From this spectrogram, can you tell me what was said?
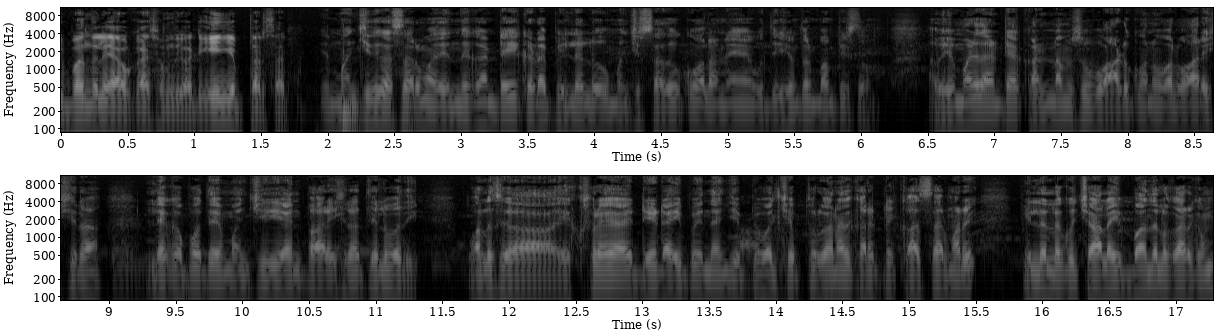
ఇబ్బందులు అయ్యే అవకాశం ఉంది కాబట్టి ఏం చెప్తారు సార్? మంచిది కదా సార్. మాది ఎందుకంటే ఇక్కడ పిల్లలు మంచి చదువుకోవాలనే ఉద్దేశంతో పంపిస్తాం. అవి ఏమడదంటే ఆ కండమ్స్ వాడుకొని వాళ్ళు వారేసిరా లేకపోతే మంచి అని పారేసిరా తెలియదు. వాళ్ళు ఎక్స్పైరీ డేట్ అయిపోయిందని చెప్పి వాళ్ళు చెప్తారు కానీ అది కరెక్ట్ కాదు సార్. మరి పిల్లలకు చాలా ఇబ్బందుల కారకం.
